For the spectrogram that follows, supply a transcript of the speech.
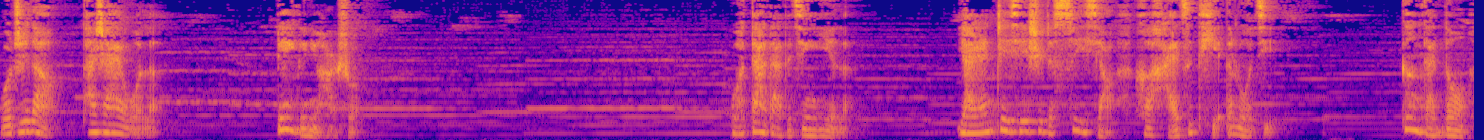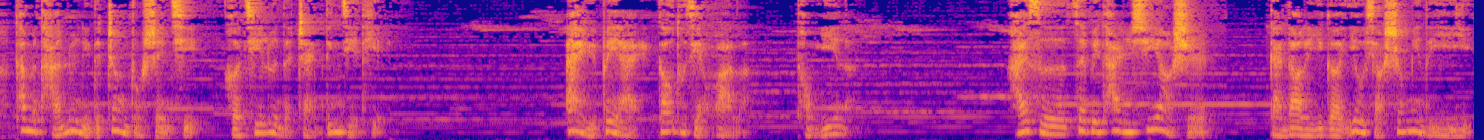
我知道他是爱我了。另一个女孩说：“我大大的惊异了，哑然这些事的碎小和孩子铁的逻辑，更感动他们谈论里的郑重神气和结论的斩钉截铁。爱与被爱高度简化了，统一了。孩子在被他人需要时，感到了一个幼小生命的意义。”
